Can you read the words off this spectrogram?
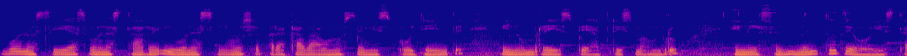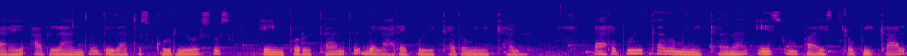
Buenos días, buenas tardes y buenas noches para cada uno de mis oyentes. Mi nombre es Beatriz Mambrú. En el segmento de hoy estaré hablando de datos curiosos e importantes de la República Dominicana. La República Dominicana es un país tropical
